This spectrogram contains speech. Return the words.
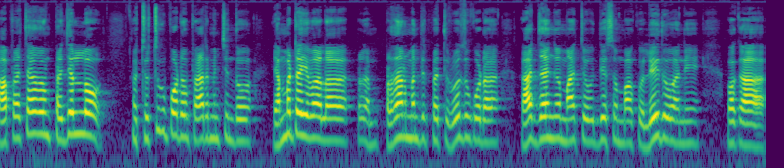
ఆ ప్రచారం ప్రజల్లో చొచ్చుకుపోవడం ప్రారంభించిందో ఎమ్మట ఇవాళ ప్రధానమంత్రి ప్రతిరోజు కూడా రాజ్యాంగం మార్చే ఉద్దేశం మాకు లేదు అని ఒక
